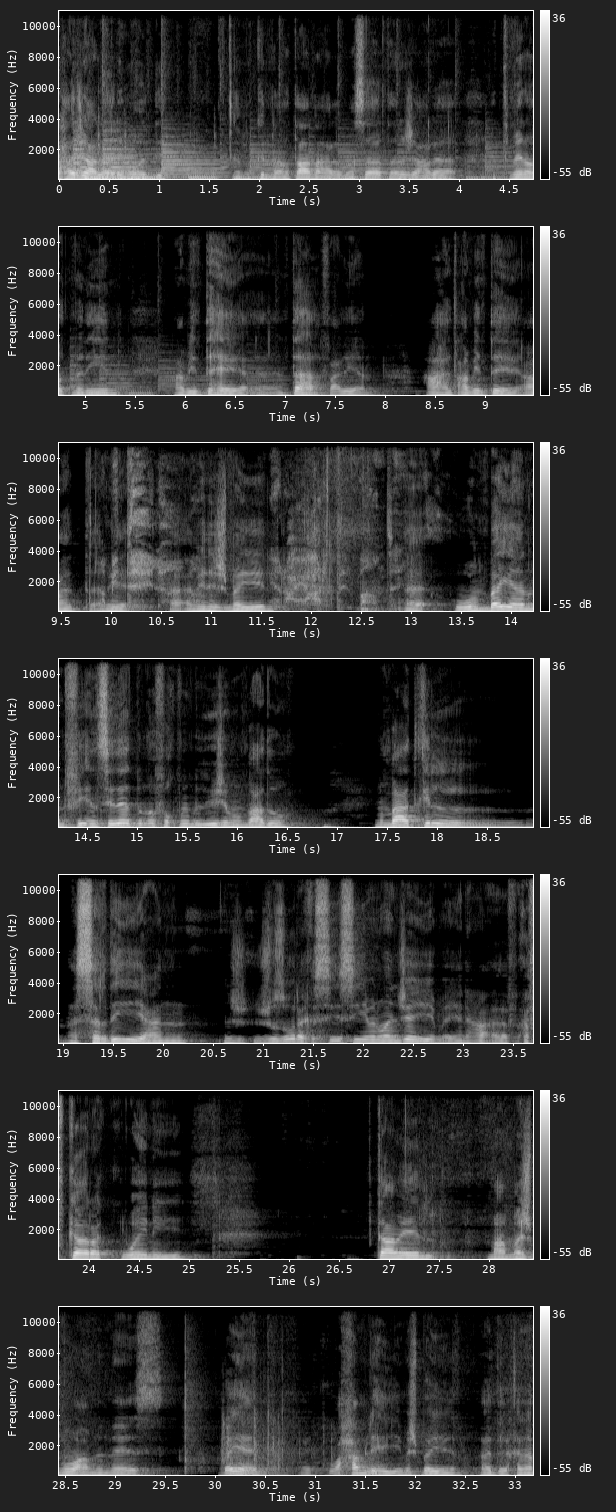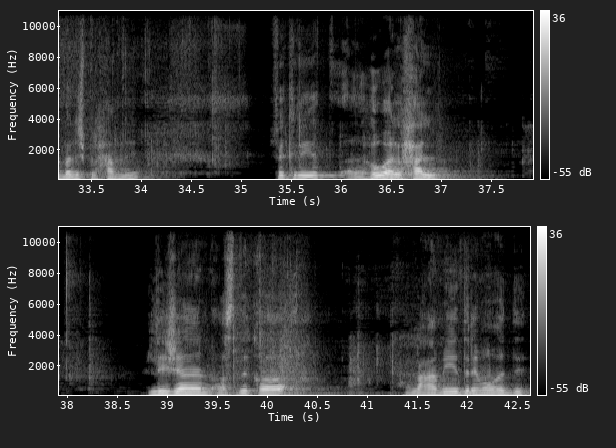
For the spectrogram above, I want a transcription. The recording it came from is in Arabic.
رح أرجع لريمو قدي لما كنا قطعنا على المسار تنرجع على 88 عم ينتهي انتهى فعليا. عهد عم ينتهي عهد امين أمين الجميل. راح يحرطق آه، ومبين في انسداد بالأفق مين بده يجي من بعده. من بعد كل هالسرديه عن جذورك السياسية من وين جاي؟ يعني أفكارك وينية. تعمل مع مجموعة من الناس بيان. وحملة هي مش بيان. هذا خلينا نبلش بالحملة. فكرة آه، هو الحل. لجان أصدقاء العميد ريمون قدي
